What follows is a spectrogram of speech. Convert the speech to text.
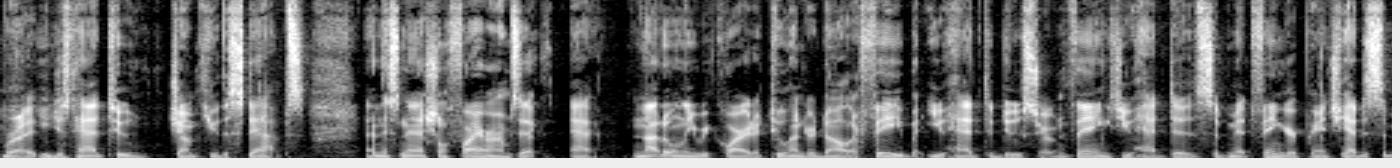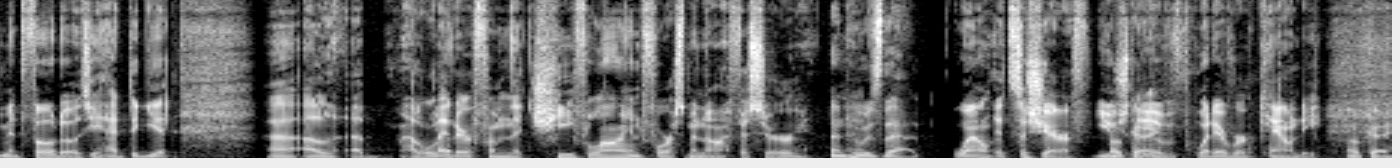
Right. You just had to jump through the steps. And this National Firearms Act, Act not only required a two hundred dollar fee, but you had to do certain things. You had to submit fingerprints. You had to submit photos. You had to get. Uh, a, a, a letter from the chief law enforcement officer. and who is that? Well, it's the sheriff, usually Okay. of whatever county Okay.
